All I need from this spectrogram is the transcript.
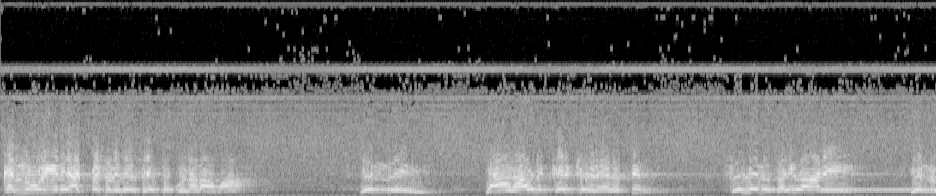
கல்லூரியிலே அட்மிஷனிலே சேர்த்துக் கொள்ளலாமா? என்று யாராவது கேட்கிற நேரத்தில் சொல்வது சரிதானே என்று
